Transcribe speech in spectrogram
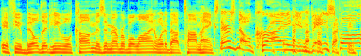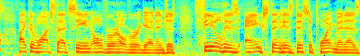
if you build it, he will come as a memorable line. What about Tom Hanks? There's no crying in baseball. I could watch that scene over and over again and just feel his angst and his disappointment as,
